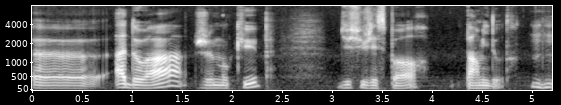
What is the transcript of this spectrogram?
à Doha, je m'occupe du sujet sport parmi d'autres. Mmh.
